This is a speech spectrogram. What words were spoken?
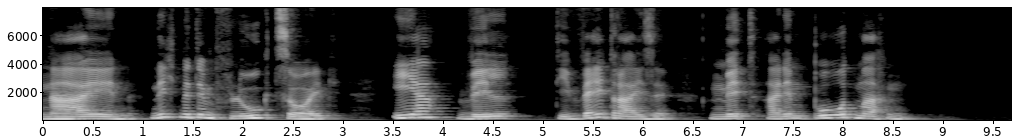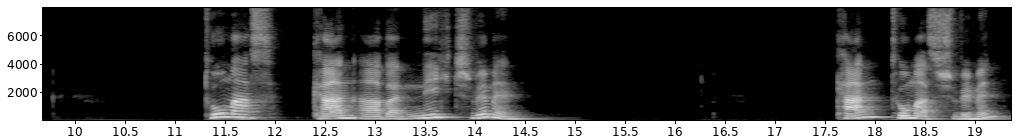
Nein, nicht mit dem Flugzeug. Er will die Weltreise mit einem Boot machen. Thomas kann aber nicht schwimmen. Kann Thomas schwimmen?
